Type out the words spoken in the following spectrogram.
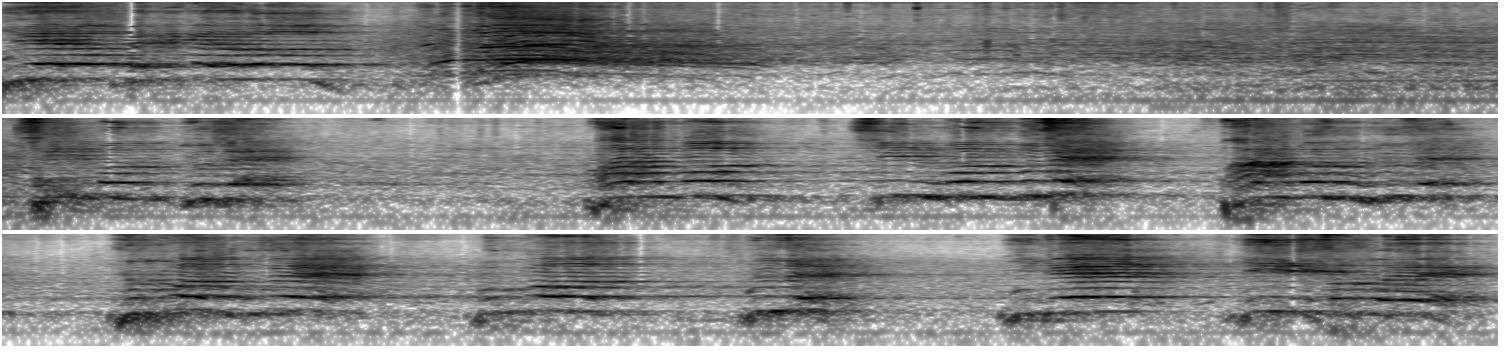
이래도 됩니까 여러분? 신문 유죄 반문 신문 무죄 반문 유죄 유권 무죄 문권 유죄 이게 이 정권의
